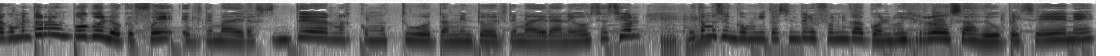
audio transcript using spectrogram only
para comentarnos un poco lo que fue el tema de las internas, cómo estuvo también todo el tema de la negociación, estamos en comunicación telefónica con Luis Rosas de UPCN,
